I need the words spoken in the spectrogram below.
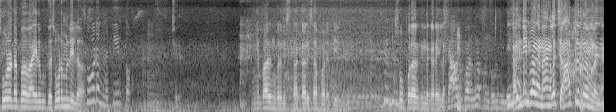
சூடட்டப்பா வாயில் கொடுக்க சூடம் இல்லை சூடம்ல தீர்த்தம். ம். சரி இங்கே பாருங்க ஃப்ரெண்ட்ஸ் தக்காளி சாப்பாடு எப்படி இருக்கு? சூப்பராக இருக்குது இந்த கடையில். கண்டிப்பாங்க நாங்களாம் சாப்பிட்ருக்குறோம்லங்க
